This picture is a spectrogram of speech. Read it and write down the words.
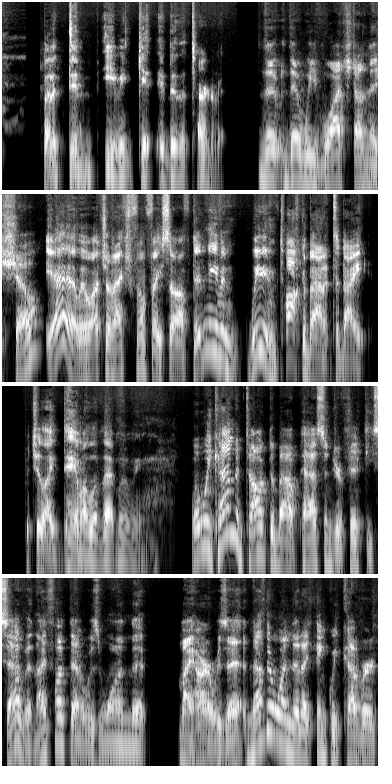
but it didn't even get into the tournament? That, that we've watched on this show? Yeah, we watched on Action Film Face Off. Didn't even we didn't even talk about it tonight. But you're like, damn, I love that movie. Well, we kind of talked about Passenger 57. I thought that was one that my heart was at. Another one that I think we covered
